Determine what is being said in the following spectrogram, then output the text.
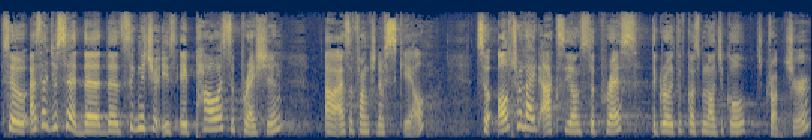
So, as I just said, the, the signature is a power suppression uh, as a function of scale. So, ultralight axions suppress the growth of cosmological structure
